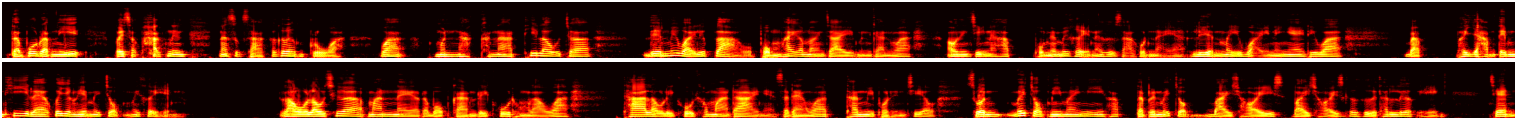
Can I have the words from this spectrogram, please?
แต่พูดแบบนี้ไปสักพักหนึ่งนักศึกษาก็เริ่มกลัวว่ามันหนักขนาดที่เราจะเรียนไม่ไหวหรือเปล่า ผมให้กำลังใจเหมือนกันว่า เอาจริง ๆนะครับ ผมยังไม่เคยเห็นนักศึกษาคนไหนอะเรียนไม่ไหวในแง่ที่ว่า แบบพยายามเต็มที่แล้วก็ยังเรียนไม่จบไม่เคยเห็น เราเราเชื่อมั่นในระบบการรีคูดของเราว่า ถ้าเรารีคูดเข้ามาได้เนี่ย แสดงว่าท่านมี potential ส่วนไม่จบมีไหมมีครับ แต่เป็นไม่จบ by choice by choice ก็คือท่านเลือกเอง เช่น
